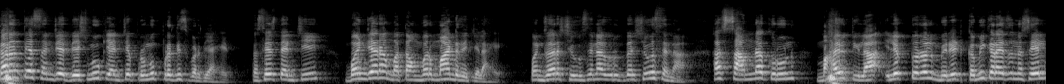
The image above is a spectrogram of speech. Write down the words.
कारण ते संजय देशमुख यांचे प्रमुख प्रतिस्पर्धी आहेत. तसेच त्यांची बंजारा मतांवर मांड देखील आहे. पण जर शिवसेना विरुद्ध शिवसेना हा सामना करून महायुतीला इलेक्टोरल मेरिट कमी करायचं नसेल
